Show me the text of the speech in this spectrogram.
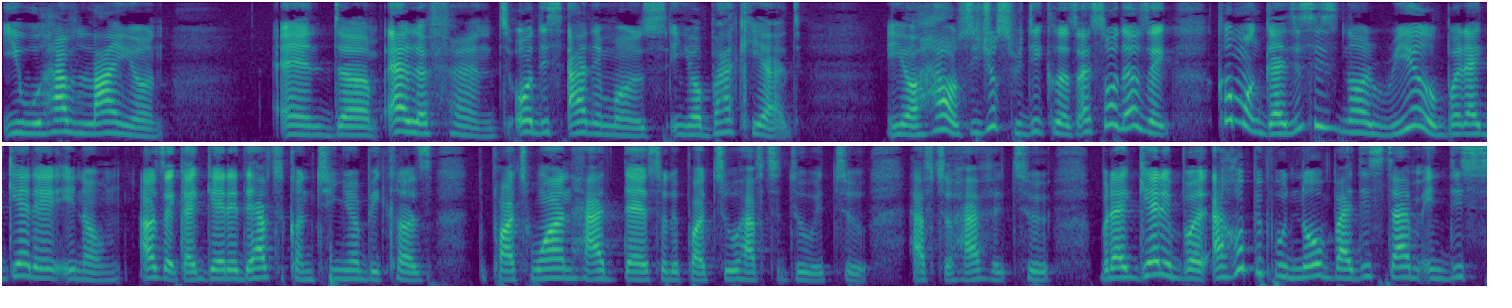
you will have lion and um, elephant all these animals in your backyard in your house. It's just ridiculous. I saw that I was like, come on, guys, this is not real. But I get it, you know. I was like, I get it. They have to continue because the part one had that, so the part two have to do it too, have to have it too. But I get it. But I hope people know by this time in this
